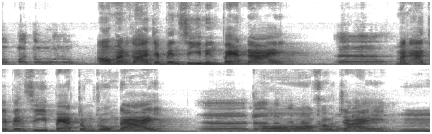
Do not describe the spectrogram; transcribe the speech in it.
หกประตูลูกอ๋อมันก็อาจจะเป็นสี่หนึ่งแปดได้เออมันอาจจะเป็นสี่แปดตรงๆได้เออได้อ๋อได้ได้เข้าใจได้อืม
